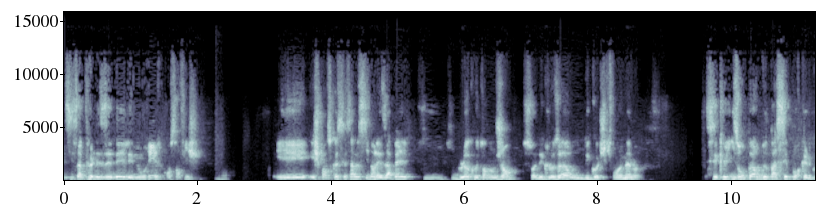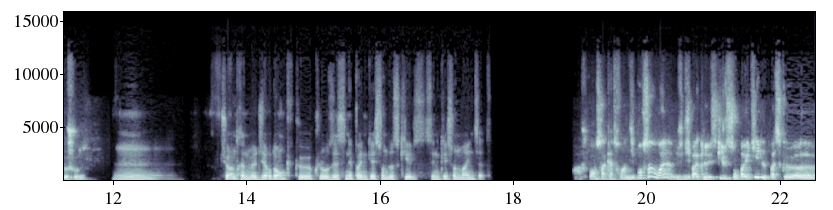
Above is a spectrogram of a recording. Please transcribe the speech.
si ça peut les aider, les nourrir, on s'en fiche. Mm. Et, et je pense que c'est ça aussi dans les appels qui, qui bloquent autant de gens, soit des closers ou des coachs qui font le même. C'est qu'ils ont peur de passer pour quelque chose. Hmm. Tu es en train de me dire donc que closer, ce n'est pas une question de skills, c'est une question de mindset. Ah, Je pense à 90%, ouais. Je dis pas que les skills sont pas utiles parce que euh,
